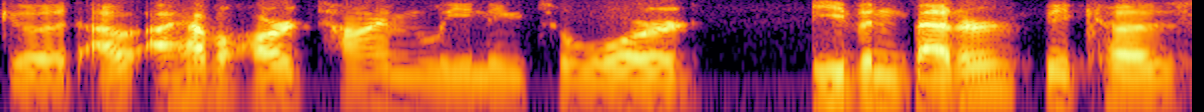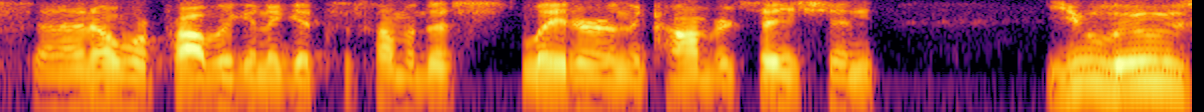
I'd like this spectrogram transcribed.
good. I, I have a hard time leaning toward even better because, and I know we're probably going to get to some of this later in the conversation, you lose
